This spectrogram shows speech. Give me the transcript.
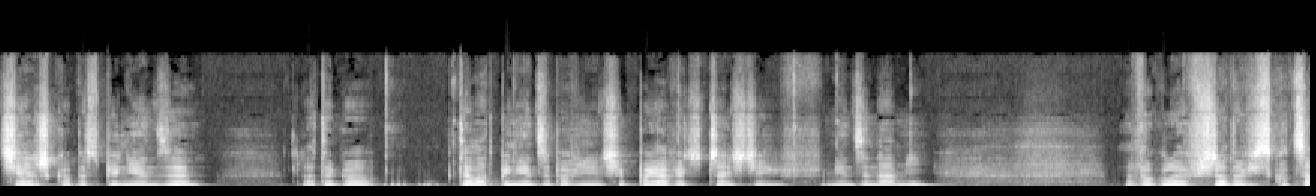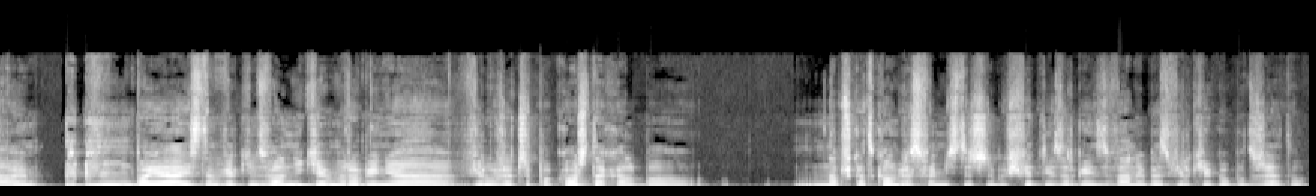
ciężko bez pieniędzy, dlatego temat pieniędzy powinien się pojawiać częściej między nami, w ogóle w środowisku całym, bo ja jestem wielkim zwolennikiem robienia wielu rzeczy po kosztach albo na przykład kongres feministyczny był świetnie zorganizowany bez wielkiego budżetu,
